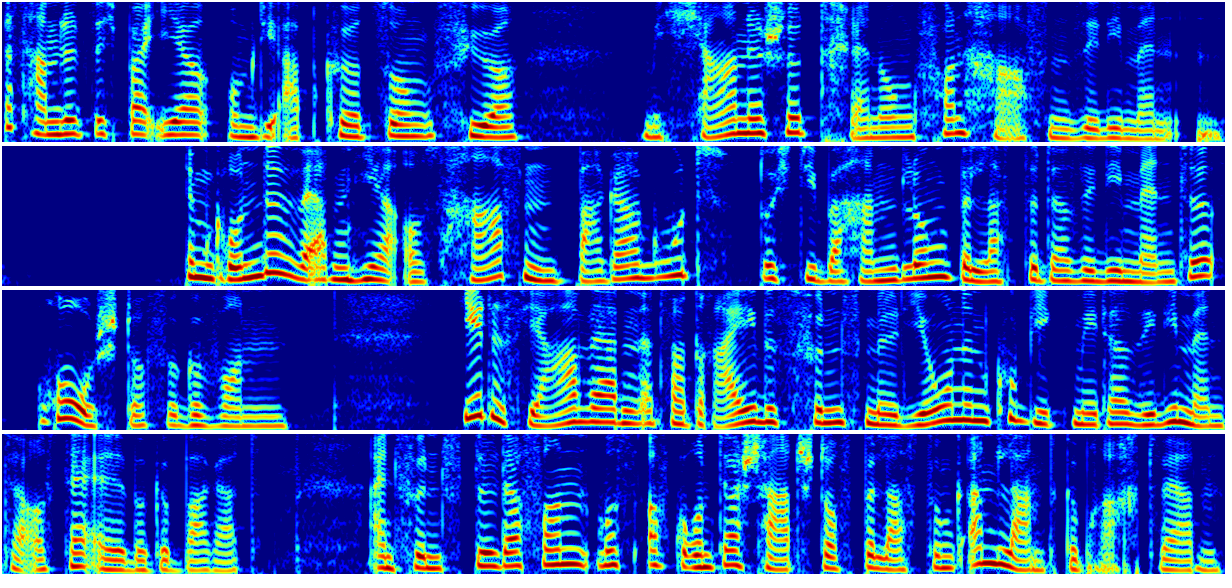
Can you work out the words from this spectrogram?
Es handelt sich bei ihr um die Abkürzung für mechanische Trennung von Hafensedimenten. Im Grunde werden hier aus Hafenbaggergut durch die Behandlung belasteter Sedimente Rohstoffe gewonnen. Jedes Jahr werden etwa drei bis fünf Millionen Kubikmeter Sedimente aus der Elbe gebaggert. Ein Fünftel davon muss aufgrund der Schadstoffbelastung an Land gebracht werden.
